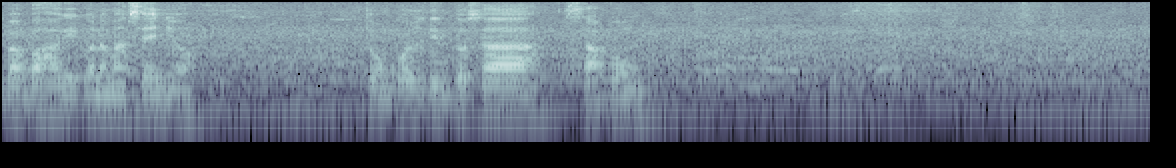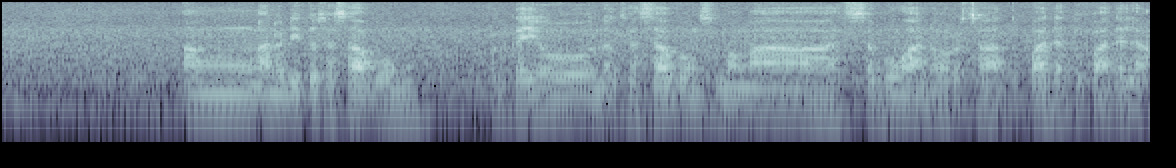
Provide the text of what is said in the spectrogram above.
ibabahagi ko naman sa inyo tungkol din to sa sabong. Ang ano dito sa sabong, pag kayo nagsasabong sa mga sabungan or sa tupada-tupada lang,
